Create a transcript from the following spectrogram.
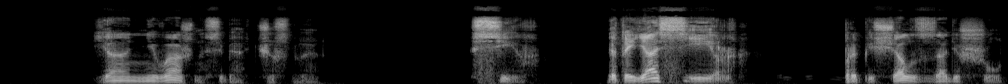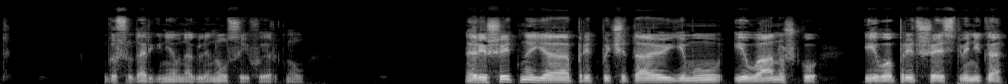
— я неважно себя чувствую. Сир, это я, сир, — пропищал сзади шут. Государь гневно оглянулся и фыркнул. Решительно я предпочитаю ему Иванушку, его предшественника,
